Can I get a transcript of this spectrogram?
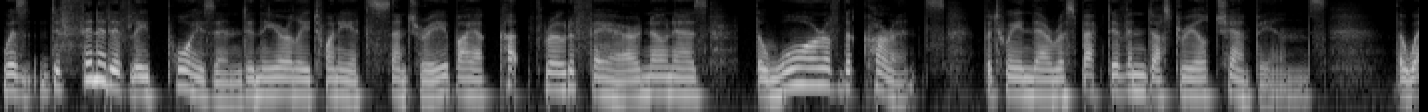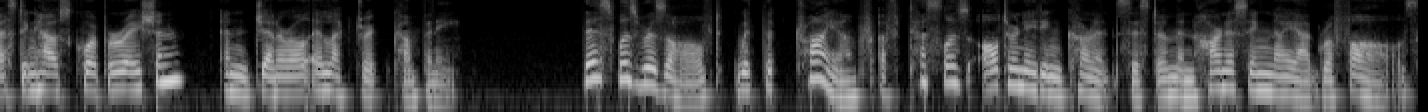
was definitively poisoned in the early 20th century by a cutthroat affair known as the War of the Currents between their respective industrial champions, the Westinghouse Corporation and General Electric Company. This was resolved with the triumph of Tesla's alternating current system in harnessing Niagara Falls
